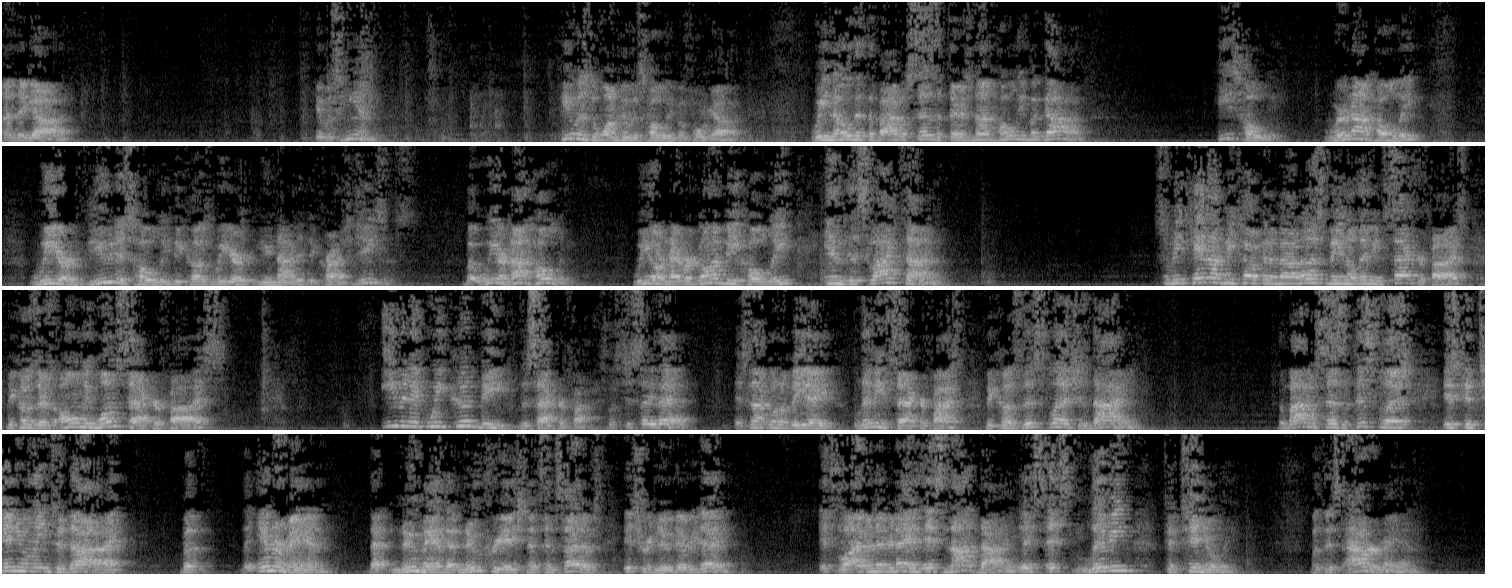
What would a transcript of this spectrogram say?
unto God. It was Him. He was the one who was holy before God. We know that the Bible says that there's none holy but God. He's holy. We're not holy. We are viewed as holy because we are united to Christ Jesus. But we are not holy. We are never going to be holy in this lifetime. So he cannot be talking about us being a living sacrifice because there's only one sacrifice. Even if we could be the sacrifice, let's just say that. It's not going to be a living sacrifice because this flesh is dying. The Bible says that this flesh is continuing to die, but the inner man, that new man, that new creation that's inside of us, it's renewed every day. It's livened every day. It's not dying. It's, it's living continually. But this outer man,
